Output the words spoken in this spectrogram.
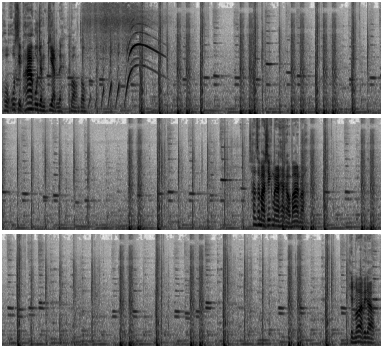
โหกูสิบห้ากูยังเกลียดเลย บอกตรง ท่านสมาชิกมาแถวๆบ้านปะเห็นมั้ยพี่ก้าว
